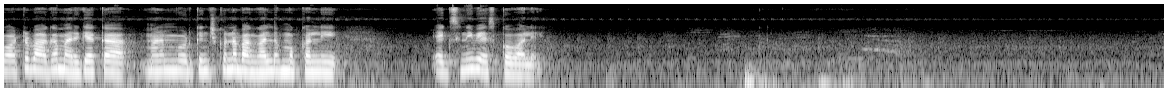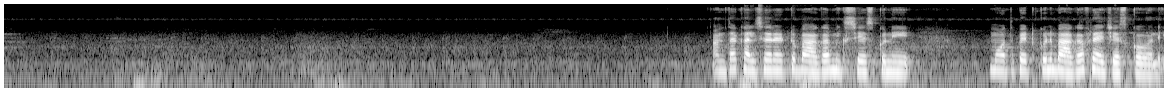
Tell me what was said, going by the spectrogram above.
వాటర్ బాగా మరిగాక మనం ఉడికించుకున్న బంగాళదుంప ముక్కల్ని ఎగ్స్ని వేసుకోవాలి. అంతా కలిసేటట్టు బాగా మిక్స్ చేసుకుని మూత పెట్టుకుని బాగా ఫ్రై చేసుకోవాలి.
